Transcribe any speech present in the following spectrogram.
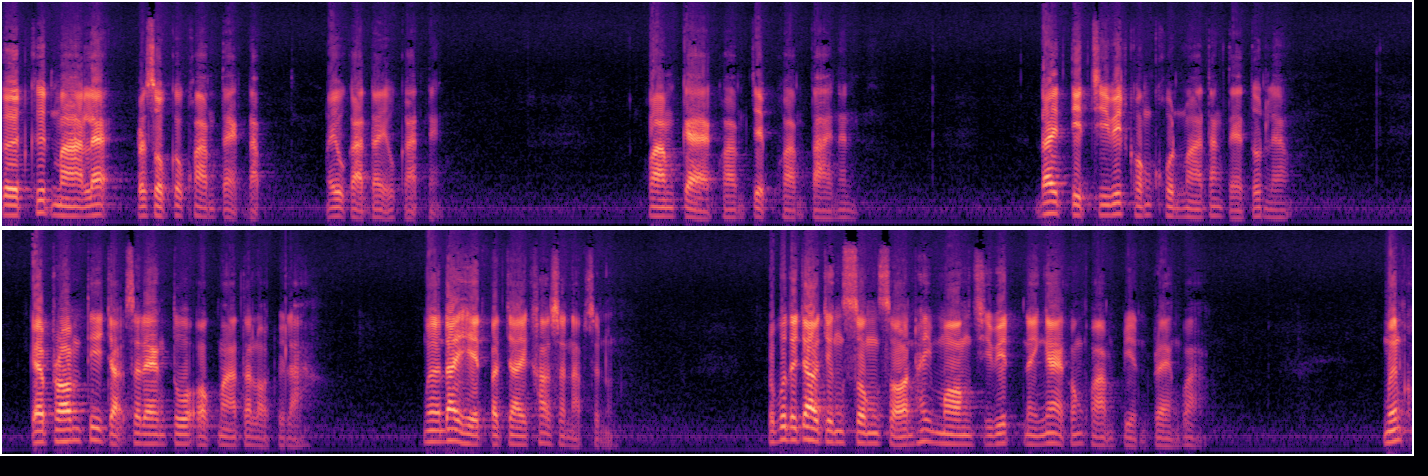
เกิดขึ้นมาและประสบกับความแตกดับในโอกาสใดโอกาสหนึ่ง ความแก่ความเจ็บความตายนั้น ได้ติดชีวิตของคนมาตั้งแต่ต้นแล้ว แกพร้อมที่จะแสดงตัวออกมาตลอดเวลา เมื่อได้เหตุปัจจัยเข้าสนับสนุน พระพุทธเจ้าจึงทรงสอนให้มองชีวิตในแง่ของความเปลี่ยนแปลงว่า เหมือนโค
